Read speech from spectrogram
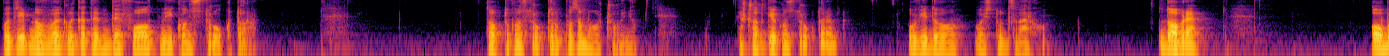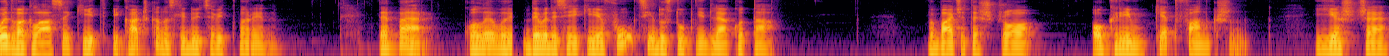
потрібно викликати дефолтний конструктор. Тобто конструктор по замовчуванню. Що таке конструктори? У відео ось тут зверху. Добре. Обидва класи, кіт і качка, наслідуються від тварини. Тепер, коли ви дивитеся, які є функції доступні для кота, ви бачите, що окрім getFunction є ще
